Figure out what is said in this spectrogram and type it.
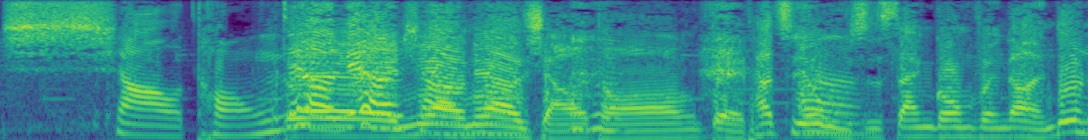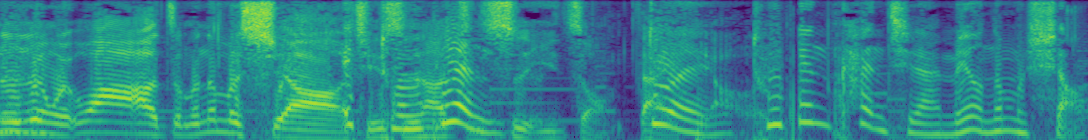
小童，对尿尿尿尿小童，对，它只有五十三公分高，嗯、很多人都认为哇，怎么那么小？欸、其实它只是一种代表。对，图片看起来没有那么小，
